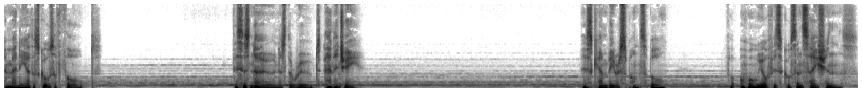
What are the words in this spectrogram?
and many other schools of thought, this is known as the root energy. This can be responsible for all your physical sensations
